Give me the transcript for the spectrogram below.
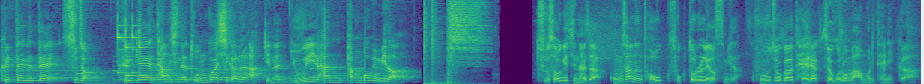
그때그때 수정. 그게 당신의 돈과 시간을 아끼는 유일한 방법입니다. 추석이 지나자 공사는 더욱 속도를 내었습니다. 구조가 대략적으로 마무리되니까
